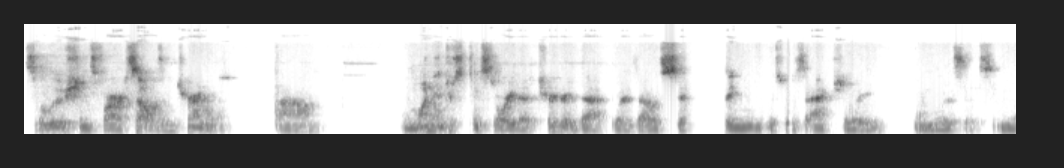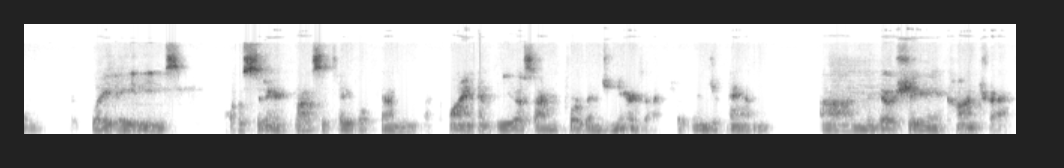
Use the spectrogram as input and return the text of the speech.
solutions for ourselves internally. Um, and one interesting story that triggered that was I was sitting this was actually, when was this? In the late 80s. I was sitting across the table from a client, the U.S. Army Corps of Engineers, actually, in Japan, uh, negotiating a contract.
